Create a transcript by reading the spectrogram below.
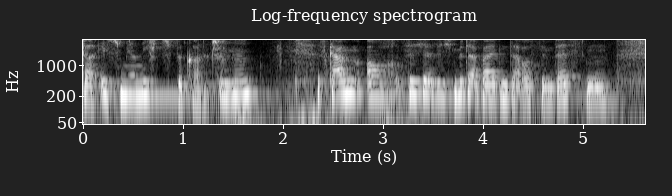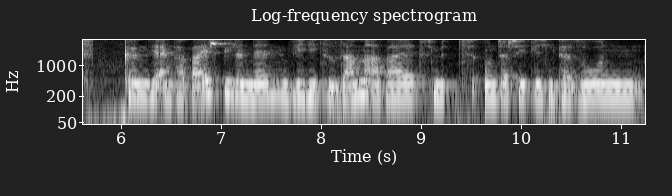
da ist mir nichts bekannt. Mhm. Es kamen auch sicherlich Mitarbeitende aus dem Westen. Können Sie ein paar Beispiele nennen, wie die Zusammenarbeit mit unterschiedlichen Personen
